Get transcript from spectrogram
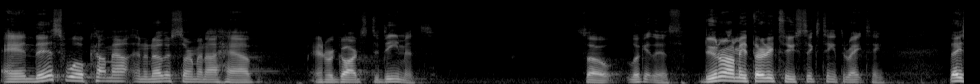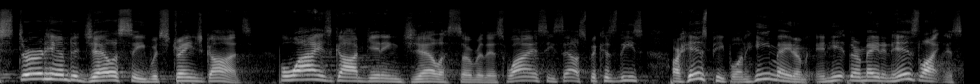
And this will come out in another sermon I have in regards to demons. So look at this Deuteronomy 32 16 through 18. They stirred him to jealousy with strange gods. Well, why is God getting jealous over this? Why is He zealous? Because these are His people, and He made them, and he, they're made in His likeness,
